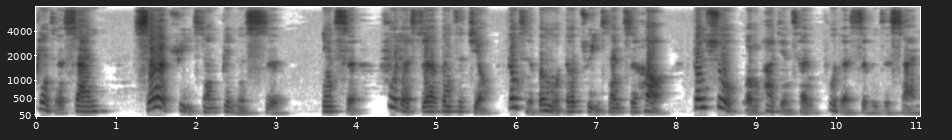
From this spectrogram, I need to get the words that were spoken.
变成三，十二除以三变成四，因此负的十二分之九。分子分母都除以三之后，分数我们化简成负的四分之三，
